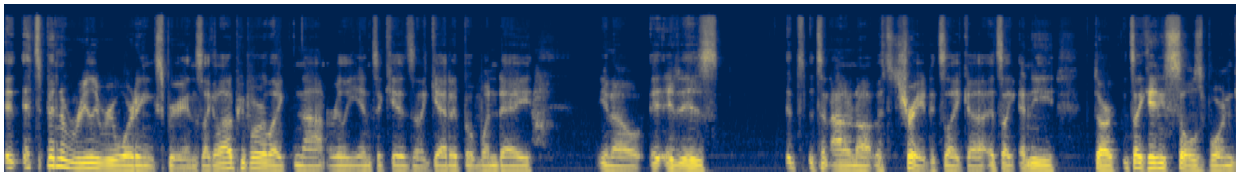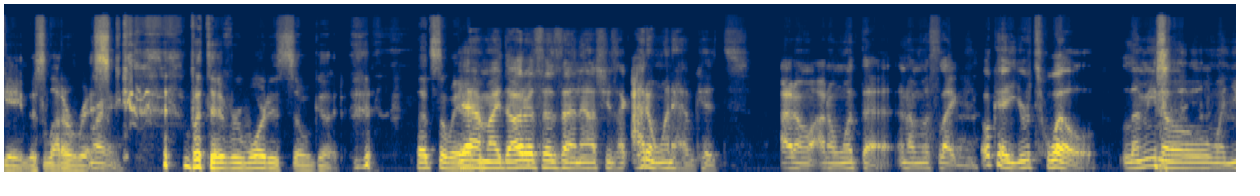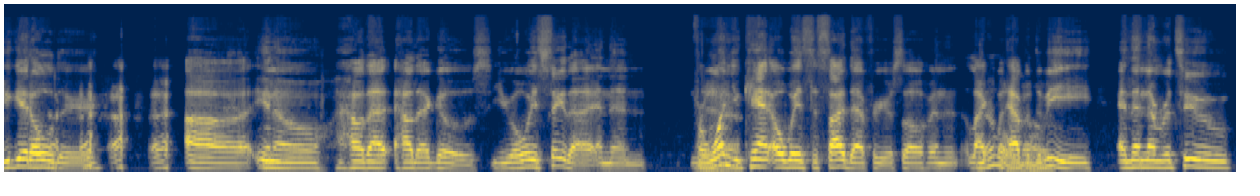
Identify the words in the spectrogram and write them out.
it, it's been a really rewarding experience. Like a lot of people are like not really into kids and I get it but one day you know it, it is it's it's an I don't know it's a trade it's like uh it's like any dark it's like any Soulsborne game. There's a lot of risk but the reward is so good that's the way yeah, my daughter says that now. She's like, I don't want to have kids. I don't. I don't want that. And I'm just like, Mm. okay, you're 12. Let me know when you get older. Uh, you know how that how that goes. You always say that, and then for one, you can't always decide that for yourself. And like what No, happened to me. And then number two,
